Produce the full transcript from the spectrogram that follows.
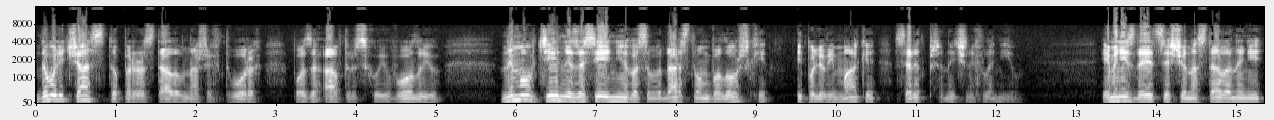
доволі часто переростало в наших творах поза авторською волею, немов ті незасіяні господарством волошки і польові маки серед пшеничних ланів. І мені здається, що настала нині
